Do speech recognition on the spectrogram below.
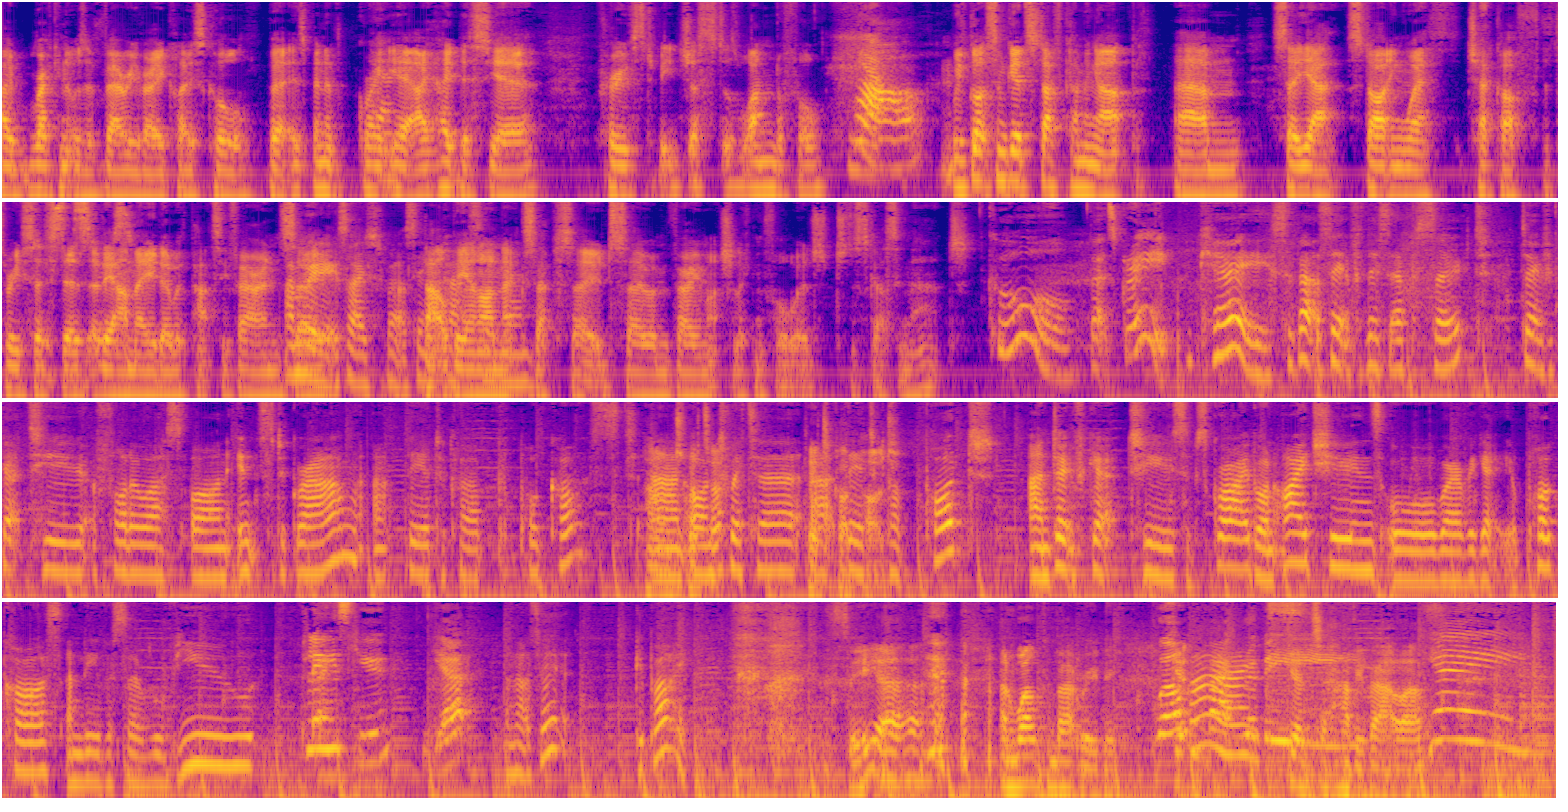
I reckon it was a very, very close call. But it's been a great Yeah. year. I hope this year proves to be just as wonderful. Yeah. We've got some good stuff coming up. Um, so yeah, starting with Chekhov the Three Sisters at the Almeida with Patsy Ferran. I'm really excited about seeing that'll be in our again. next episode. So I'm very much looking forward to discussing that. Cool. That's great. Okay, so that's it for this episode. Don't forget to follow us on Instagram at Theatre Club Podcast And and on Twitter, Twitter Theatre at Club Theatre Pod. Club Pod. And don't forget to subscribe on iTunes or wherever you get your podcasts and leave us a review. Please. Thank you. Yeah. And that's it. Goodbye. See ya. and welcome back, Ruby. Welcome Good- back, Ruby. Good to have you back, love. Yay!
